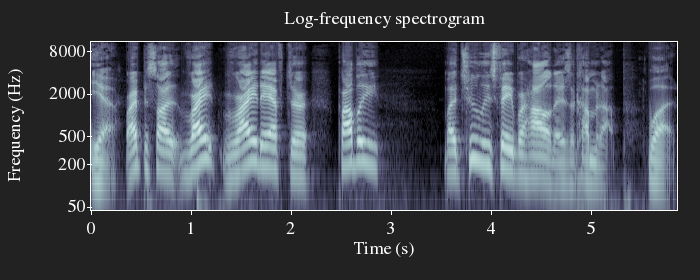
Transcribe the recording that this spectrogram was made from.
Yeah. right beside right right after probably my two least favorite holidays are coming up What?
